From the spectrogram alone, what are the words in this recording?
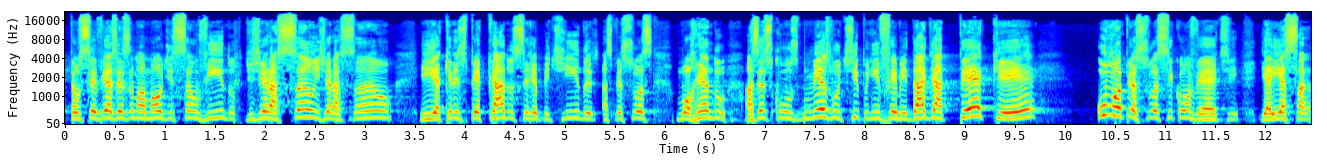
Então você vê às vezes uma maldição vindo de geração em geração e aqueles pecados se repetindo, as pessoas morrendo às vezes com o mesmo tipo de enfermidade até que uma pessoa se converte e aí essa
